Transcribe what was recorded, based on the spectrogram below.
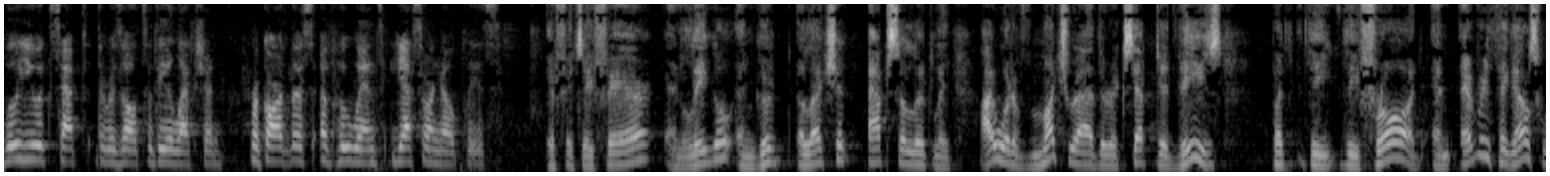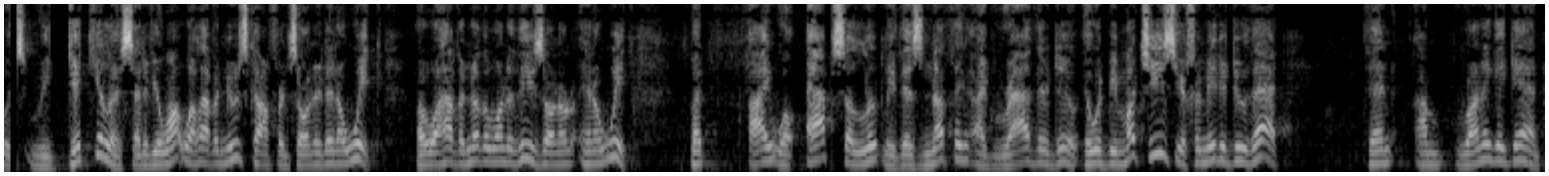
will you accept the results of the election, regardless of who wins? Yes or no, please. If it's a fair and legal and good election, absolutely. I would have much rather accepted these, but the, the fraud and everything else was ridiculous. And if you want, we'll have a news conference on it in a week, or we'll have another one of these on a, in a week. But I will absolutely, there's nothing I'd rather do. It would be much easier for me to do that than I'm running again.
